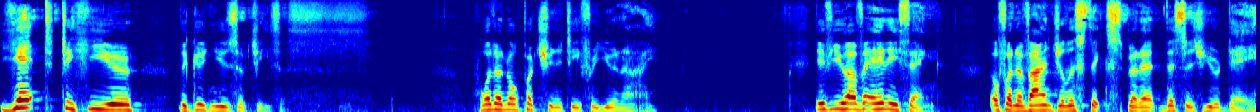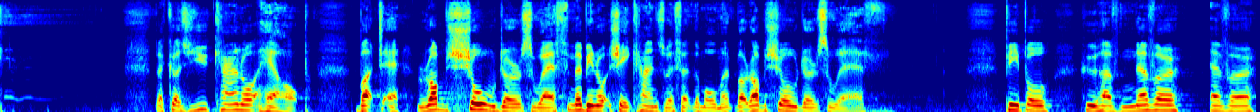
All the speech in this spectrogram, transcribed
yet to hear the good news of Jesus. What an opportunity for you and I. If you have anything of an evangelistic spirit, this is your day because you cannot help but uh, rub shoulders with, maybe not shake hands with at the moment, but rub shoulders with people who have never, ever,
